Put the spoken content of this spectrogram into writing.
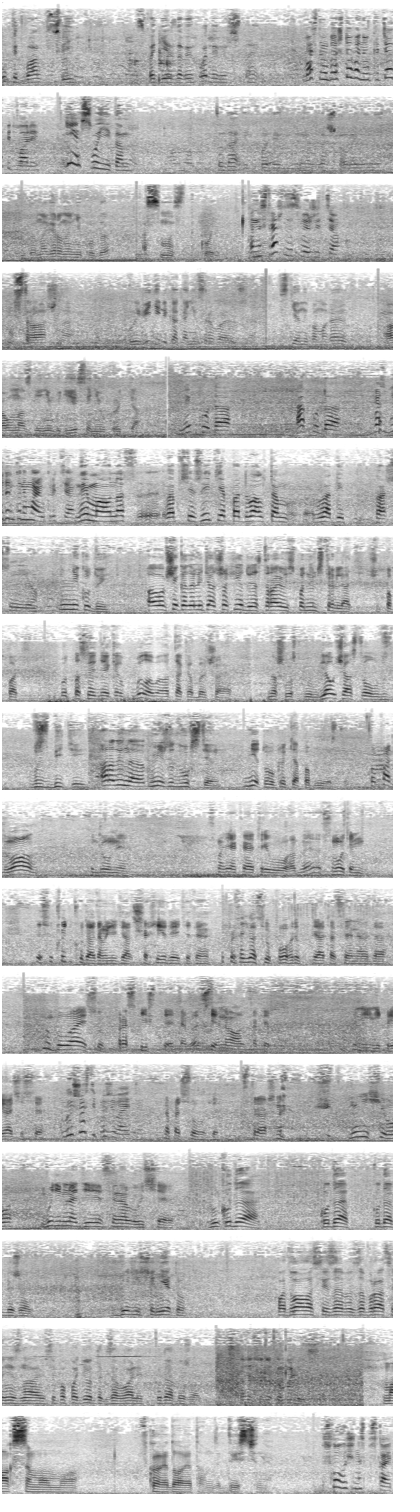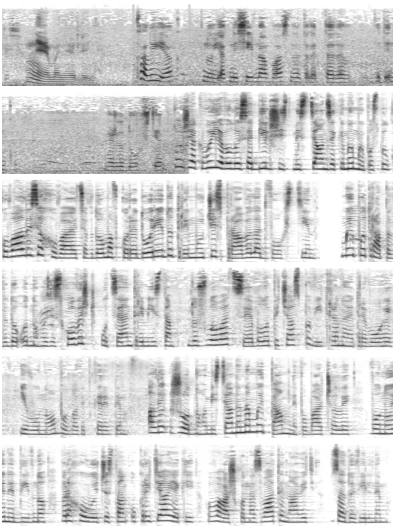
у підвал свій. З під'їзду виходимо і читаємо. У вас там облаштоване укриття у підвалі? Ні, свої там туди і ходимо, не влаштовані. ні. Да, наверное, никуда. А смысл какой? А не страшно за своє життя? Ну, страшно. Вы видели, как они взрываются? Стены помогают, а у нас где-нибудь есть они укрытия? Нікуди. А куди? У вас в будинку немає укриття. Нема. У нас е, в общежитие, підвал, там води по шию. Никуда. А вообще, когда летят шахеды, я стараюсь по ним стрелять, чтобы попасть. Вот последняя как была атака большая на шостку. Я участвовал в, в сбитии. А родина между двух стен. Нету укрытия поблизости. по подвал в доме, смотря какая тревога. Мы смотрим, если хоть куда там летят шахеды эти-то. Приходилось в погреб прятаться иногда. Ну, бывает, что проспишь это, вот сигнал, так это, и не прячешься Ви в шості проживаєте? на поселке. Страшно. Ну ничего, будем надеяться на лучшее. Никуда. Куда? Куда бежать? Убежища нету. В подвал, если забраться, не знаю. Если попадет, так завалит. Куда бежать? Остается только молиться. Максимум о, в коридорі там, де дві стіни. В сховище не спускаєтесь. Ні, ми не лінії. Коли як? Ну, як не сильно опасно, так тоді в будинку між двох стін. Тож, як виявилося, більшість містян, з якими ми поспілкувалися, ховаються вдома в коридорі, дотримуючись правила двох стін. Ми потрапили до одного зі сховищ у центрі міста. До слова, це було під час повітряної тривоги, і воно було відкритим. Але жодного містянина ми там не побачили. Воно й не дивно, враховуючи стан укриття, який важко назвати навіть задовільним.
